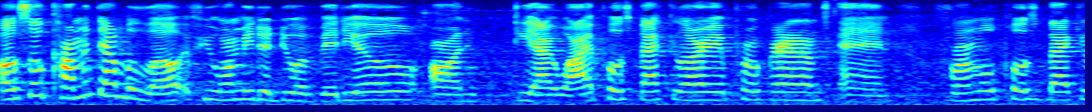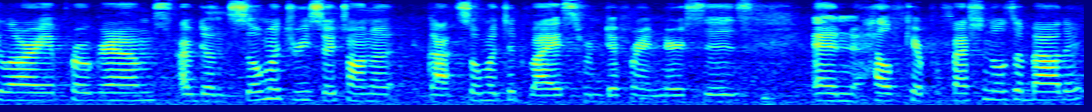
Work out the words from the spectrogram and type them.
Also comment down below if you want me to do a video on diy post-baccalaureate programs and formal post-baccalaureate programs i've done so much research on it got so much advice from different nurses and healthcare professionals about it.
